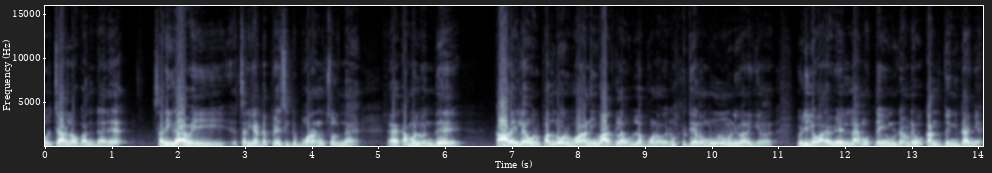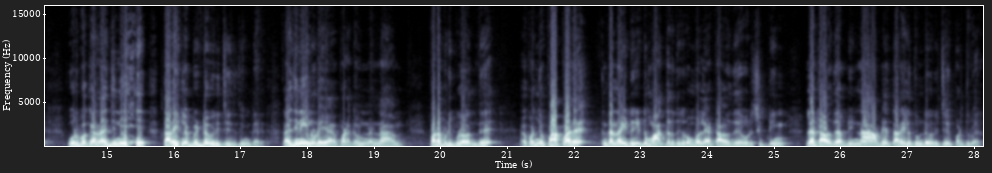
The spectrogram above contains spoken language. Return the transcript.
ஒரு சேரில் உட்காந்துட்டாரு சரிகாவை சரிகாட்ட பேசிட்டு போகிறோன்னு சொன்ன கமல் வந்து காலையில் ஒரு பதினோரு மணி வாக்கில் உள்ளே போனவர். மத்தியானம் மூணு மணி வரைக்கும் வெளியில் வரவே இல்லை. மொத்த யூனிட்டும் அப்படியே உட்காந்து தூங்கிட்டாங்க. ஒரு பக்கம் ரஜினி தரையில் பெட்டை விரித்து தூங்கிட்டார் ரஜினியினுடைய பழக்கம் என்னென்னா படப்பிடிப்பில் வந்து கொஞ்சம் பார்ப்பாரு. இந்த லைட்டு கீட்டு மாற்றுறதுக்கு ரொம்ப லேட் ஆகுது ஒரு ஷிஃப்டிங் லேட் ஆகுது அப்படின்னா அப்படியே தரையில் துண்டை விரித்து படுத்துருவார்.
